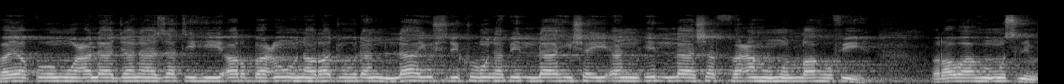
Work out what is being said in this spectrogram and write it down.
فيقوم على جنازته أربعون رجلا لا يشركون بالله شيئا إلا شفعهم الله فيه. رواه مسلم.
